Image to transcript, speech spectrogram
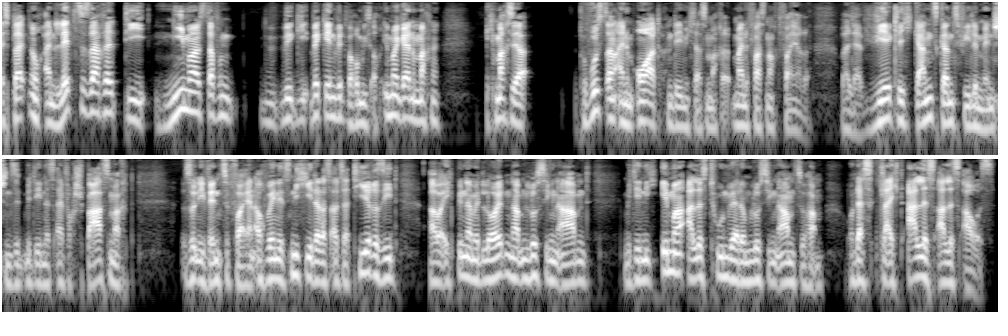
Es bleibt noch eine letzte Sache, die niemals davon we- weggehen wird, warum ich es auch immer gerne mache. Ich mache es ja bewusst an einem Ort, an dem ich das mache, meine Fastnacht feiere, weil da wirklich ganz, ganz viele Menschen sind, mit denen es einfach Spaß macht, so ein Event zu feiern. Auch wenn jetzt nicht jeder das als Satire sieht, aber ich bin da mit Leuten, habe einen lustigen Abend, mit denen ich immer alles tun werde, um einen lustigen Abend zu haben. Und das gleicht alles, alles aus.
